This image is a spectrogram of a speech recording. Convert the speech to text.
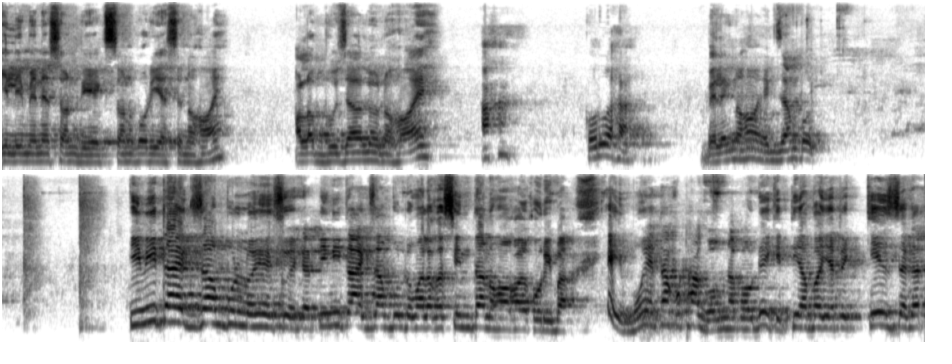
ইলিমিনেশ্যন ৰিয়েকশ্যন কৰি আছে নহয়। অলপ বুজালো নহয়। আহা কৰো আহা। বেলেগ নহয় এক্সাম্পল তিনিটা এক্সাম্পল লৈ আহিছো এতিয়া। তিনিটা এক্সাম্পল তোমালোকে চিন্তা নোহোৱাকৈ কৰিবা। এই মই এটা কথা গম নাপাওঁ দেই কেতিয়াবা ইয়াতে কেচ জেগাত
